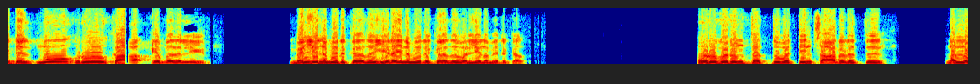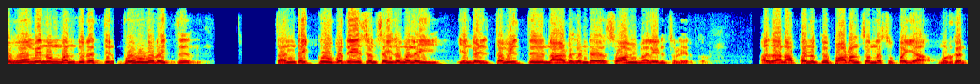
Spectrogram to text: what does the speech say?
என்றில் மூ ரு கா என்பதில் மெல்லினம் இருக்கிறது இடையினம் இருக்கிறது வல்லினம் இருக்கிறது. ஒருவரும் தத்துவத்தின் சாரெடுத்து நல்ல ஓமெனும் மந்திரத்தின் பொருளுரைத்து தந்தைக்கு உபதேசம் செய்த மலை எங்கள் தமிழ்த்து நாடு கண்ட சுவாமி மலைன்னு சொல்லியிருக்கிறோம். அதுதான் அப்பனுக்கு பாடம் சொன்ன சுப்பையா முருகன்.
